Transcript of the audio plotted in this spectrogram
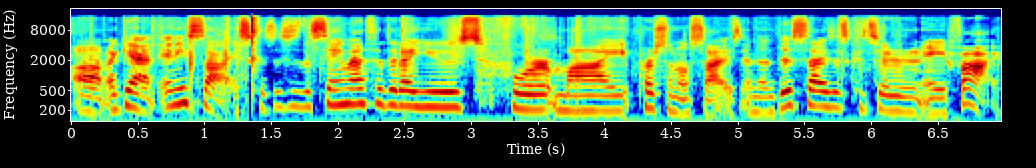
Um, again, any size, because this is the same method that I used for my personal size. And then this size is considered an A5.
